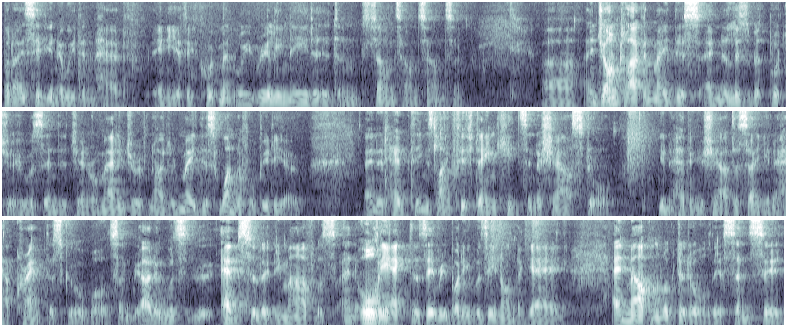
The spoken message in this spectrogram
But I said, you know, we didn't have any of the equipment we really needed, and so and so and so and so. Uh, and John Clark had made this, and Elizabeth Butcher, who was then the general manager of NIDA, made this wonderful video. And it had things like 15 kids in a shower stall, you know, having a shower to say, you know, how cramped the school was. And uh, it was absolutely marvellous. And all the actors, everybody was in on the gag. And Malcolm looked at all this and said,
